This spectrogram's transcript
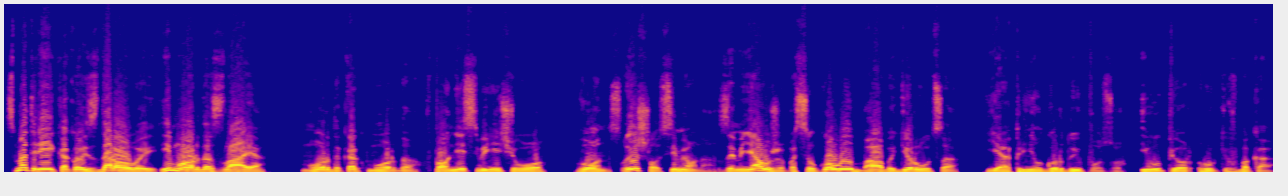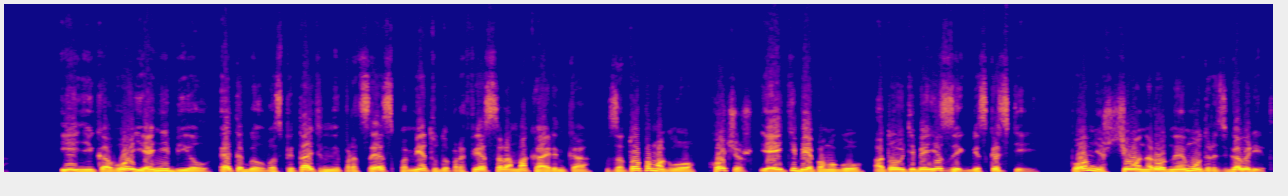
Смотри, какой здоровый, и морда злая». «Морда как морда, вполне себе ничего. Вон, слышал, Семена, за меня уже поселковые бабы дерутся». Я принял гордую позу и упер руки в бока. И никого я не бил. Это был воспитательный процесс по методу профессора Макаренко. Зато помогло. Хочешь, я и тебе помогу, а то у тебя язык без костей. Помнишь, чего народная мудрость говорит?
